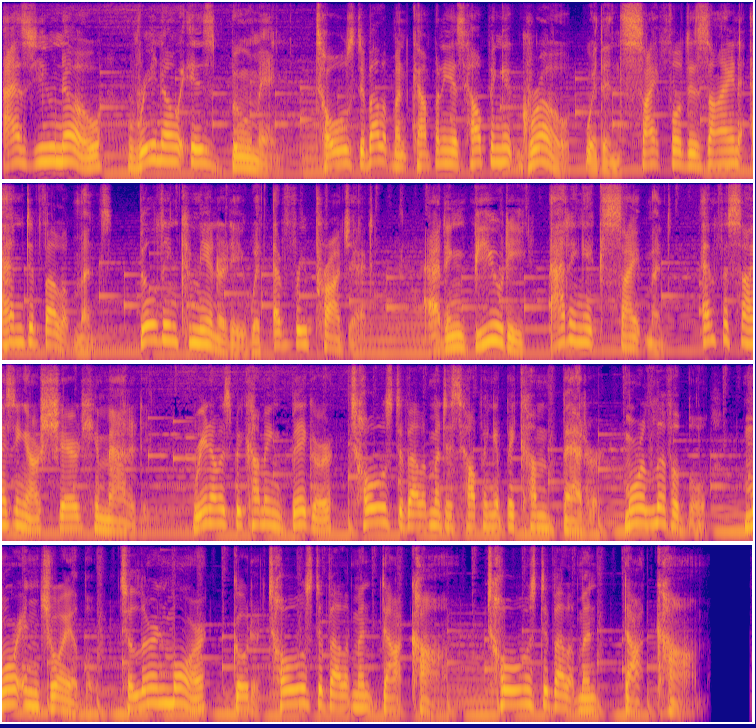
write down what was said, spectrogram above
As you know, Reno is booming. Tolles Development Company is helping it grow with insightful design and development, building community with every project, adding beauty, adding excitement, emphasizing our shared humanity. Reno is becoming bigger. Tolles development is helping it become better, more livable, more enjoyable. To learn more, go to tollesdevelopment.com. Tollesdevelopment.com.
